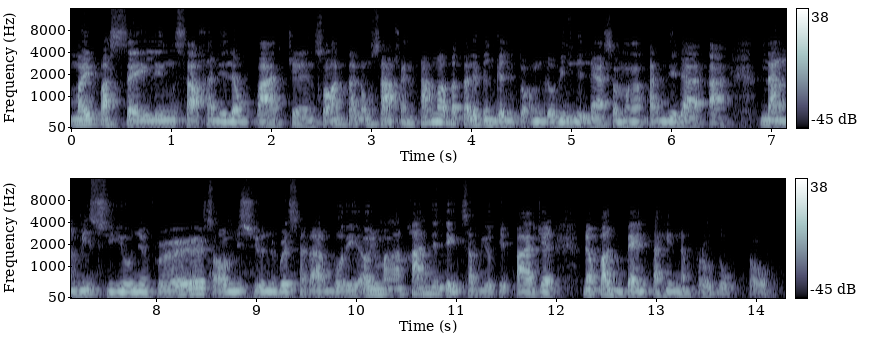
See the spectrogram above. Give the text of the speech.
may pa-sailing sa kanilang pageant. So, ang tanong sa akin, tama ba talagang ganito ang gawin nila sa mga kandidata ng Miss Universe o Miss Universe Saraburi o yung mga candidates sa beauty pageant na pagbentahin ng produkto?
